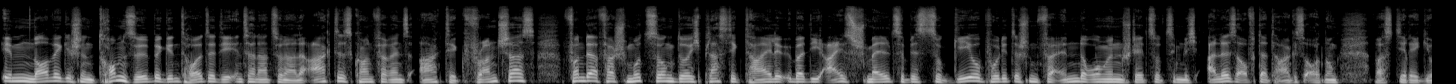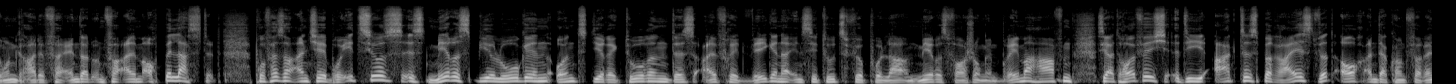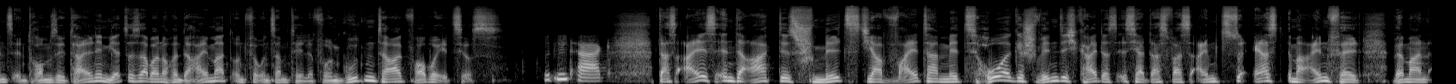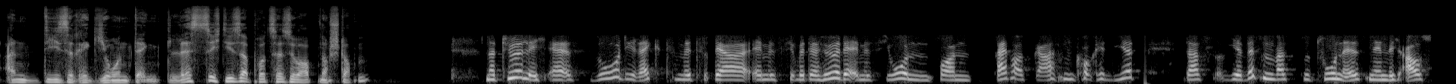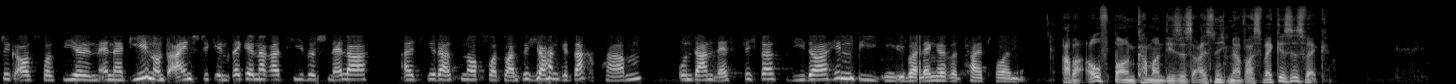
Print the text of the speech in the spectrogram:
Im norwegischen Tromsø beginnt heute die internationale Arktiskonferenz Arctic Frontiers. Von der Verschmutzung durch Plastikteile über die Eisschmelze bis zu geopolitischen Veränderungen steht so ziemlich alles auf der Tagesordnung, was die Region gerade verändert und vor allem auch belastet. Professor Antje Boetius ist Meeresbiologin und Direktorin des Alfred Wegener Instituts für Polar- und Meeresforschung in Bremerhaven. Sie hat häufig die Arktis bereist, wird auch an der Konferenz in Tromsø teilnehmen. Jetzt ist aber noch in der Heimat und für uns am Telefon. Guten Tag, Frau Boetius. Guten Tag. Das Eis in der Arktis schmilzt ja weiter mit hoher Geschwindigkeit. Das ist ja das, was einem zuerst immer einfällt, wenn man an diese Region denkt. Lässt sich dieser Prozess überhaupt noch stoppen? Natürlich, er ist so direkt mit der, Emission, mit der Höhe der Emissionen von Treibhausgasen korreliert, dass wir wissen, was zu tun ist, nämlich Ausstieg aus fossilen Energien und Einstieg in regenerative schneller, als wir das noch vor 20 Jahren gedacht haben. Und dann lässt sich das wieder hinbiegen über längere Zeiträume. Aber aufbauen kann man dieses Eis nicht mehr. Was weg ist, ist weg.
